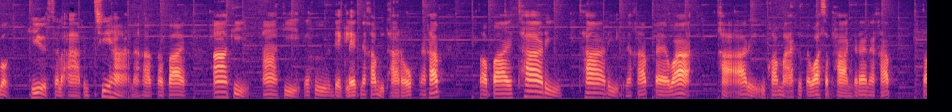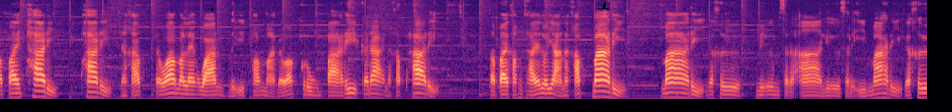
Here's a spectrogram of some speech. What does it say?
บวกฮิวสระอาเป็นชี่หานะครับ ต่อไปอากิอากิก็คือเด็กเล็กนะครับ หรือทารกนะครับ ต่อไปทาริทารินะครับ แปลว่าขาหรือความหมายคือแปลว่าสะพานก็ได้นะครับ ต่อไปพาริพารินะครับแปลว่ามแมลงวันหรืออีกความหมายแปลว่ากรุงปารีสก็ได้นะครับพาริต่อไปคำสุดท้ายตัวอย่างนะครับ มาริมาริก็คือมีอึมสระอามีอึมสระอีมาริก็คือ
